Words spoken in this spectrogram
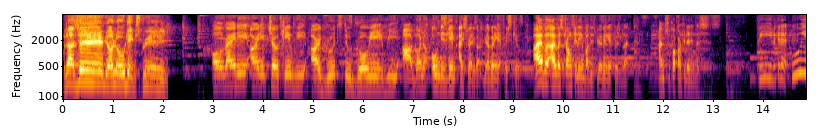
Razim, your loading screen! Alrighty, artichoke, we are good to go. We are gonna own this game. I swear to God, we are gonna get first kill. I have a, I have a strong feeling about this. We are gonna get first blood. I'm super confident in this. Wee, look at that. Wee,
